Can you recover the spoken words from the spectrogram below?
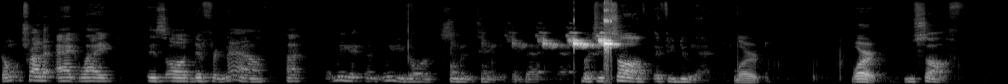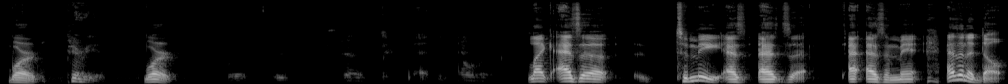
don't try to act like it's all different now. Uh, we can we can go on so many tangents with that, but you soft if you do that. Word. Word. You soft. Word. Period. Word. It's terrible. All the way around. Like as a to me as as a, as a man as an adult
